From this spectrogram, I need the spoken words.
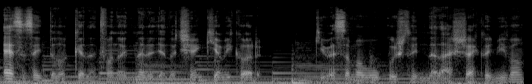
Ez az egy dolog kellett volna, hogy ne legyen ott senki, amikor kiveszem a mókust, hogy ne lássák, hogy mi van.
